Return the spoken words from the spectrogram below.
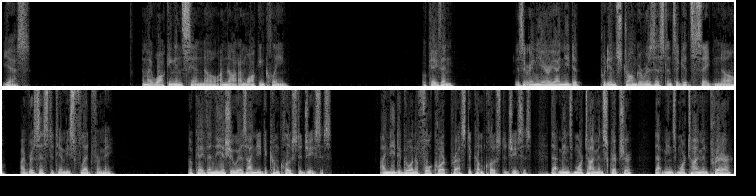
Yes. Am I walking in sin? No, I'm not. I'm walking clean. Okay, then, is there any area I need to put in stronger resistance against Satan? No, I've resisted him. He's fled from me. Okay, then the issue is I need to come close to Jesus. I need to go in a full court press to come close to Jesus. That means more time in Scripture. That means more time in prayer.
